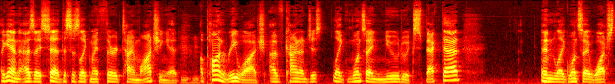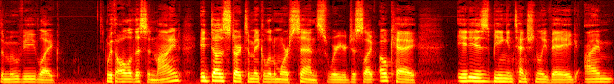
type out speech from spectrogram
again, as I said, this is like my third time watching it. Mm-hmm. Upon rewatch, I've kind of just like once I knew to expect that and like once I watched the movie, like with all of this in mind, it does start to make a little more sense where you're just like, okay, it is being intentionally vague. I'm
